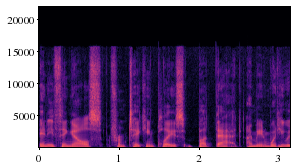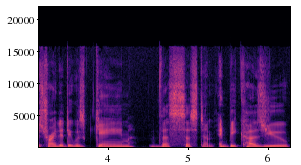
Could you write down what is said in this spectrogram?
anything else from taking place but that. I mean, what he was trying to do was game the system. And because you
